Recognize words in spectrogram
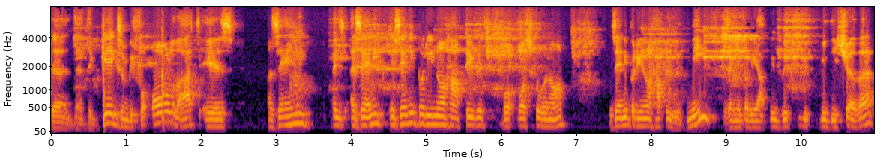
the, the, the gigs and before all of that is has any is, is any is anybody not happy with what, what's going on? Is anybody not happy with me? Is anybody happy with, with, with each other?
